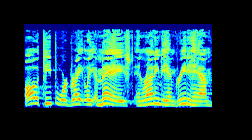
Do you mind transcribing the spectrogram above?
all the people were greatly amazed and running to him greeted him.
